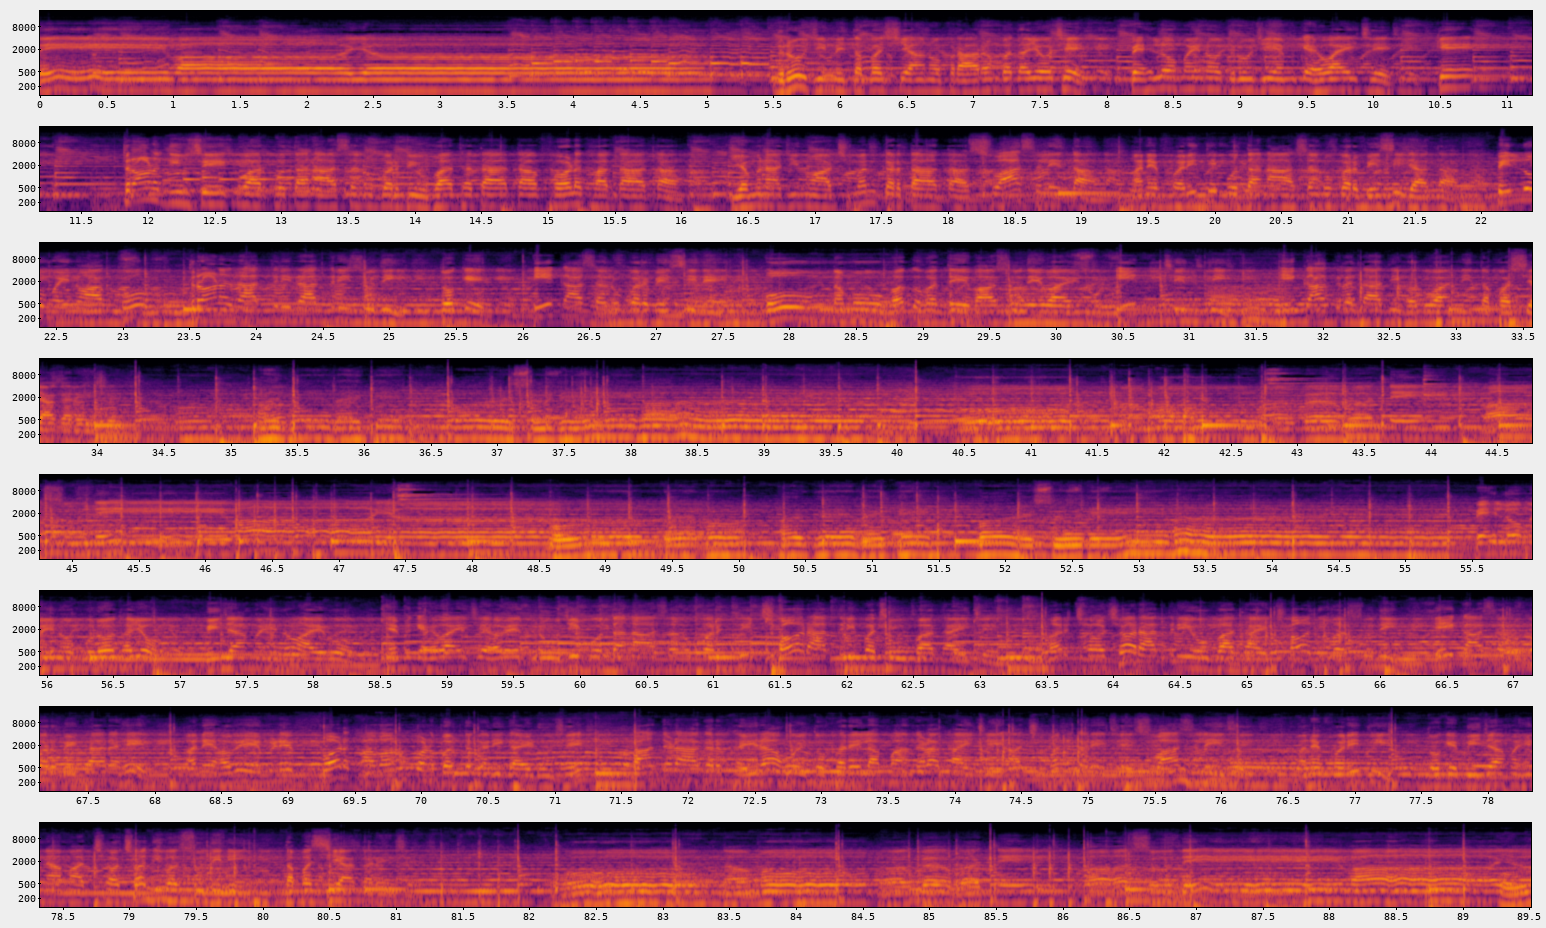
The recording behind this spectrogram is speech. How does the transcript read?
ધ્રુવજીની તપસ્યાનો પ્રારંભ થયો છે. પહેલો મહિનો ધ્રુવજી એમ કહેવાય છે કે ત્રણ દિવસે એકવાર પોતાના આસન ઉપરથી ઊભા થતા હતા, ફળ ખાતા હતા, યમુનાજીનું આચમન કરતા હતા, શ્વાસ લેતા અને ફરીથી પોતાના આસન ઉપર બેસી જતા. પહેલો મહિનો આખો ત્રણ રાત્રિ રાત્રિ સુધી તો કે એક આસન ઉપર બેસીને ઓમ નમો ભગવતે વાસુદેવાય એક ચિંતથી એકાગ્રતાથી ભગવાનની તપસ્યા કરે છે. ભગવતે વાસુદેવાય પહેલો મહિનો પૂરો થયો, બીજા મહિનો આવ્યો. એમ કહેવાય છે, હવે ધ્રુવજી પોતાના આસન ઉપરથી છ રાત્રિ પછી ઊભા થાય છે. હર છ છ રાત્રિ ઊભા થાય, છ દિવસ સુધી એક આસન ઉપર બેઠા રહે અને હવે એમણે ફળ ખાવાનું પણ બંધ કરી કાઢ્યું છે. પાંદડા અગર ખૈરા હોય તો ખરેલા પાંદડા ખાય છે, આચમન કરે છે, શ્વાસ લે છે અને ફરીથી તો કે બીજા મહિનામાં છ છ દિવસ સુધીની તપસ્યા કરે છે. ઓ નમો ભગવતે વાસુદેવાય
